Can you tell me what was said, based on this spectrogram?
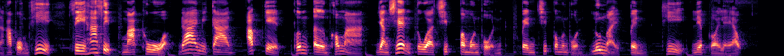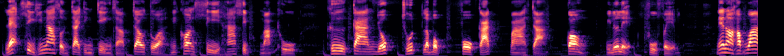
นะครับผมที่ C50 Mark II ได้มีการอัปเกรดเพิ่มเติมเข้ามา อย่างเช่นตัวชิปประมวลผล เป็นชิปประมวลผลรุ่นใหม่เป็นที่เรียบร้อยแล้ว และสิ่งที่น่าสนใจจริงๆสำหรับเจ้าตัว Nikon C50 Mark II คือการยกชุดระบบโฟกัสมาจากกล้อง mirrorless full frame แน่นอนครับว่า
